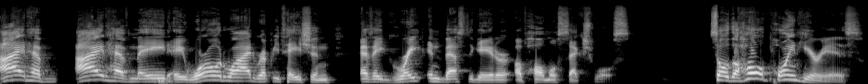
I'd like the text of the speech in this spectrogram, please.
I'd have I'd have made a worldwide reputation as a great investigator of homosexuals. So the whole point here is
